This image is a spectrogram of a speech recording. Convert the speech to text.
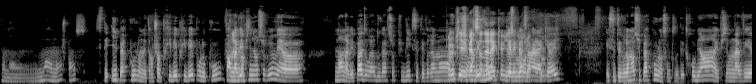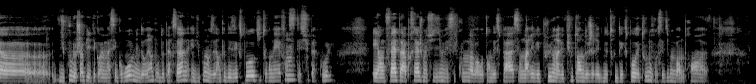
Pendant au moins un an, je pense. C'était hyper cool. On était un shop privé-privé pour le coup. Enfin, on avait pignon sur rue, mais non, on n'avait pas d'horaire d'ouverture publique. C'était vraiment. Ah oui, puis il y avait personne à l'accueil. Il y avait personne à l'accueil. Et c'était vraiment super cool, on s'entendait trop bien. Et puis on avait. Euh, du coup, le shop, il était quand même assez gros, mine de rien, pour deux personnes. Et du coup, on faisait un peu des expos qui tournaient. Enfin, mm. c'était super cool. Et en fait, après, je me suis dit, mais c'est con d'avoir autant d'espace. Et on n'arrivait plus, on n'avait plus le temps de gérer des trucs d'expo et tout. Donc on s'est dit, bon, bah, on prend euh,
